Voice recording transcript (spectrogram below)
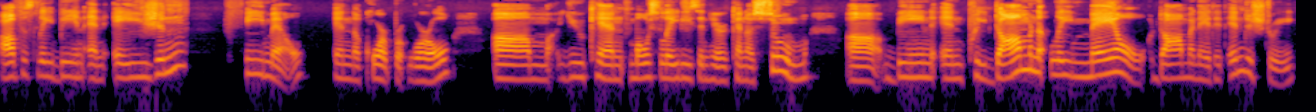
obviously being an Asian female in the corporate world, um, you can most ladies in here can assume uh, being in predominantly male dominated industry,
